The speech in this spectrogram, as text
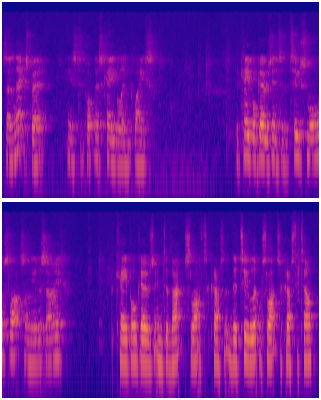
So the next bit is to put this cable in place. The cable goes into the two smaller slots on the other side. The cable goes into that slot across the two little slots across the top.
